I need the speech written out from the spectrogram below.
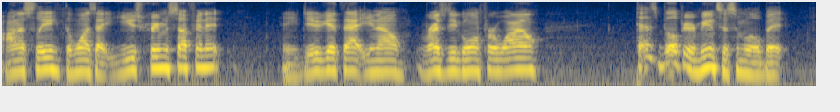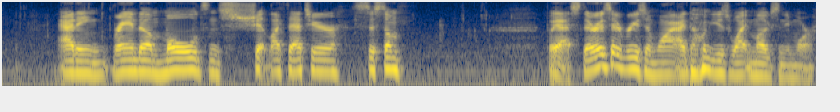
honestly, the ones that use cream and stuff in it, and you do get that, you know, residue going for a while, tends to build up your immune system a little bit. Adding random molds and shit like that to your system. But yes, there is a reason why I don't use white mugs anymore.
